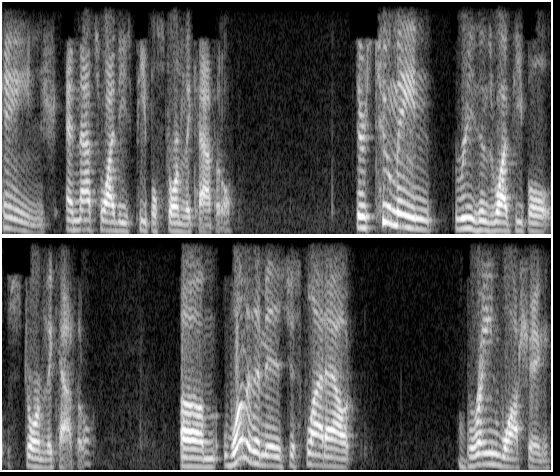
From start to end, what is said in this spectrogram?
change and that's why these people storm the Capitol. There's two main reasons why people storm the Capitol. Um, one of them is just flat out brainwashing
